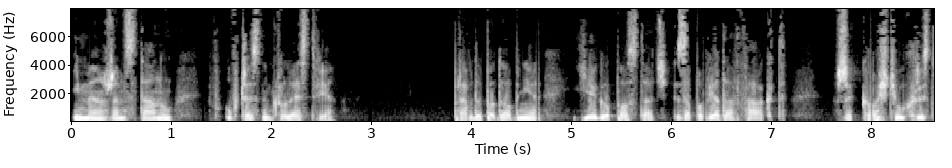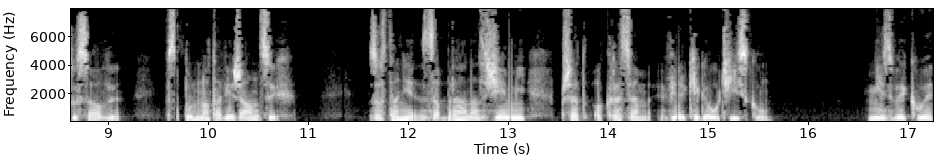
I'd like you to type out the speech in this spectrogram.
i mężem stanu w ówczesnym królestwie. Prawdopodobnie jego postać zapowiada fakt, że Kościół Chrystusowy, wspólnota wierzących, zostanie zabrana z ziemi przed okresem wielkiego ucisku. Niezwykły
